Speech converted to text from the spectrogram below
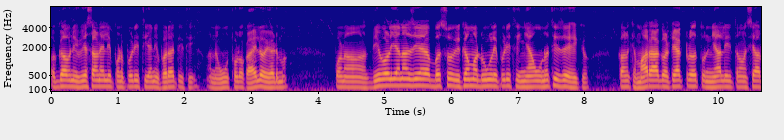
અગાઉની વેસાણેલી પણ પડી હતી એની ભરાતી હતી. અને હું થોડોક હાલ્યો હેડમાં. પણ દેવળિયાના જે બસો વીઘામાં ડુંગળી પડી હતી, ત્યાં હું નથી જઈ શક્યો. કારણ કે મારા આગળ ટ્રેક્ટર હતું ન્યાલી ત્રણ ચાર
